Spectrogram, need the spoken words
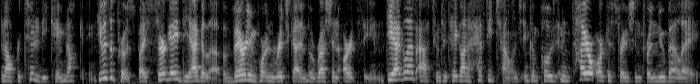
an opportunity came knocking. He was approached by Sergei Diaghilev, a very important rich guy in the Russian art scene. Diaghilev asked him to take on a hefty challenge and compose an entire orchestration for a new ballet,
